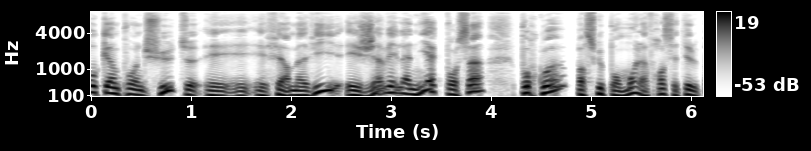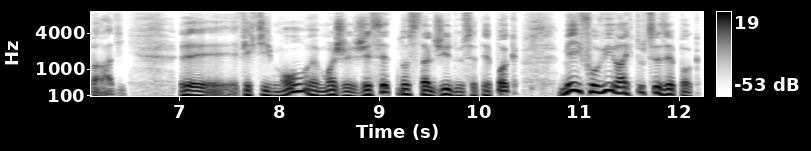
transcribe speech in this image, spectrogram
aucun point de chute et, et, faire ma vie. Et j'avais la niaque pour ça. Pourquoi? Parce que pour moi, la France était le paradis. Et effectivement, euh, moi j'ai cette nostalgie de cette époque, mais il faut vivre avec toutes ces époques.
